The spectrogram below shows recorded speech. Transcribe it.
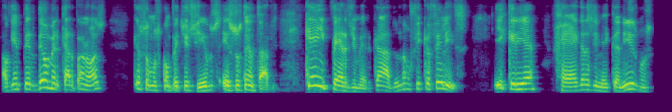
Alguém perdeu o mercado para nós, porque somos competitivos e sustentáveis. Quem perde mercado não fica feliz e cria regras e mecanismos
